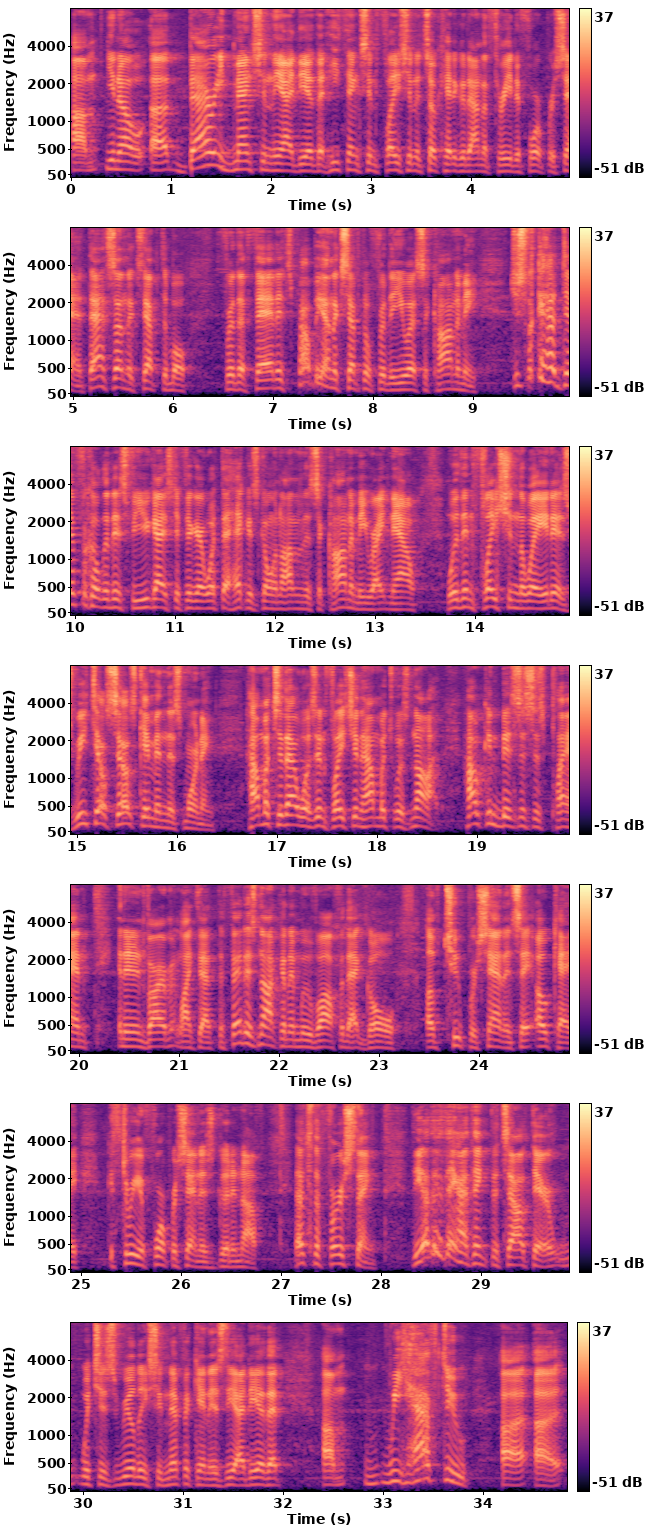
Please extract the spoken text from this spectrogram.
um, you know, uh, Barry mentioned the idea that he thinks inflation, it's okay to go down to 3 to 4%. That's unacceptable for the Fed. It's probably unacceptable for the U.S. economy. Just look at how difficult it is for you guys to figure out what the heck is going on in this economy right now with inflation the way it is. Retail sales came in this morning. How much of that was inflation? How much was not? How can businesses plan in an environment like that? The Fed is not going to move off of that goal of 2% and say, okay, 3 or 4% is good enough. That's the first thing. The other thing I think that's out there, which is really significant, is the idea that um, we have to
